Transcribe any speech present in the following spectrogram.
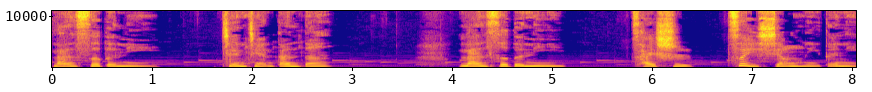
蓝色的你，简简单单。蓝色的你，才是最像你的你，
